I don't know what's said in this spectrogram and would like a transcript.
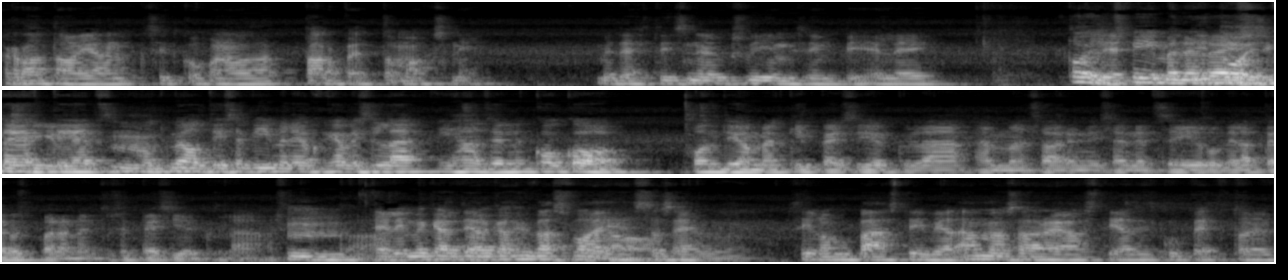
rata on jäänyt sitten kokonaan tarpeettomaksi, niin me tehtiin sinne yksi viimeisimpiä, ellei Toiseksi viimeinen niin reissu tehtiin, et, mm. mutta me oltiin se viimeinen, joka kävi sillä ihan sen koko Pontiomäki, Pesiökylä, Ämmänsaari, niin sen, että se ei ollut vielä perusparannettu se Pesiökylä asti. Mm. Eli me käytiin aika hyvässä vaiheessa Joo, se. Kyllä silloin kun päästiin vielä M-saareen asti ja sitten kun toi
